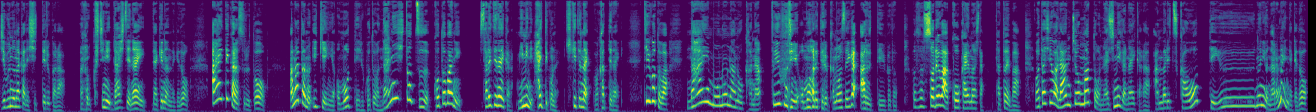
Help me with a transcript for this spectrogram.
自分の中で知ってるからあの口に出してないだけなんだけど相手からするとあなたの意見や思っていることは何一つ言葉にされてないから耳に入ってこない。聞けてない。分かってない。っていうことはないものなのかなというふうに思われてる可能性があるっていうこと。それはこう変えました。例えば私はランチョンマットは馴染みがないからあんまり使おうっていうのにはならないんだけど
